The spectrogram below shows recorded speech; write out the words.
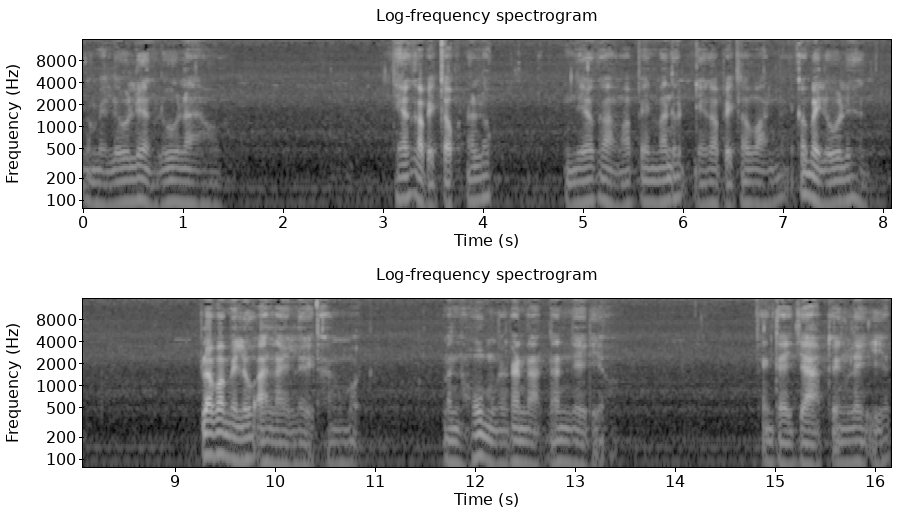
ก็ไม่รู้เรื่องรู้ราวเดี๋ยวก็ไปตกนรกเดี๋ยวก็มาเป็นมนุษย์เดี๋ยวก็ไปสวรรค์ก็ไม่รู้เรื่องแปลว่าไม่รู้อะไรเลยทั้งหมด มันหุ้มกันขนาดนั้นเลยเดียว ตั้งแต่หยาบถึงละเอียด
